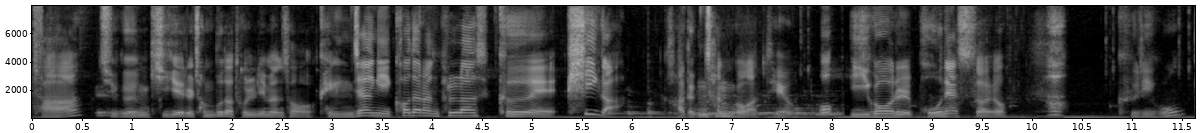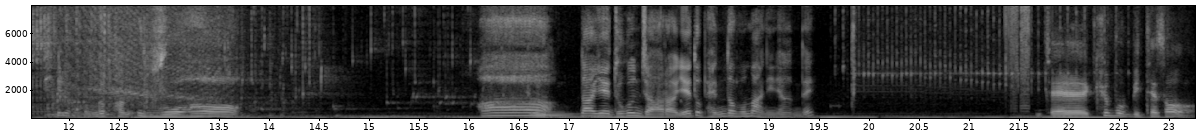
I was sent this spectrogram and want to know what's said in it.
자, 지금 기계를 전부 다 돌리면서 굉장히 커다란 플라스크에 피가 가득 찬 음흠. 것 같아요. 어? 이거를 보냈어요? 헉! 그리고 피를 공급하면 우와. 아, 음. 나얘 누군지 알아. 얘도 벤더범 아니냐, 근데? 제 큐브 밑에서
